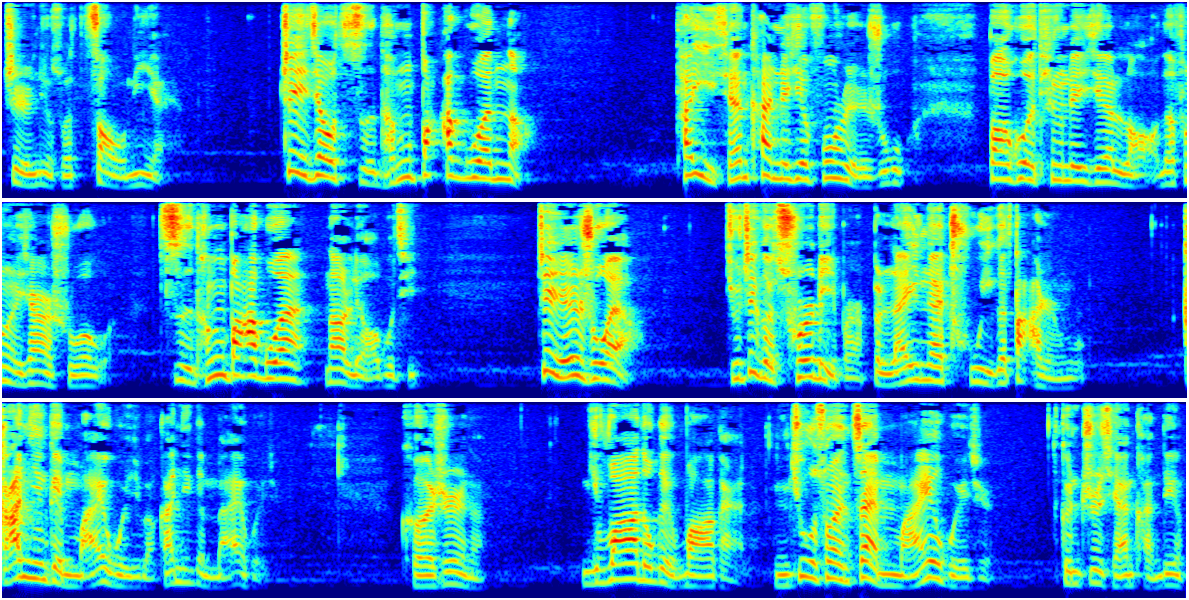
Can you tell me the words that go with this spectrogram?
这人就说：“造孽呀，这叫紫藤八关呐！”他以前看这些风水书，包括听这些老的风水先生说过，紫藤八关那了不起。这人说呀，就这个村里边本来应该出一个大人物，赶紧给埋回去吧，赶紧给埋回去。可是呢，你挖都给挖开了，你就算再埋回去，跟之前肯定。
